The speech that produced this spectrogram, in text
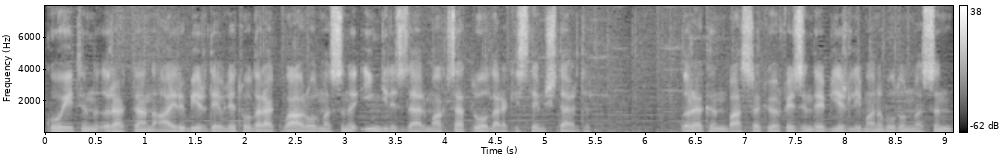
Kuveyt'in Irak'tan ayrı bir devlet olarak var olmasını İngilizler maksatlı olarak istemişlerdir. Irak'ın Basra körfezinde bir limanı bulunmasın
